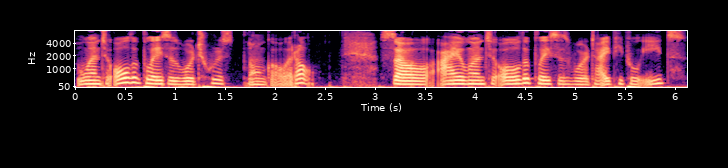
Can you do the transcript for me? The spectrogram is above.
went to all the places where tourists don't go at all. So I went to all the places where Thai people eat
